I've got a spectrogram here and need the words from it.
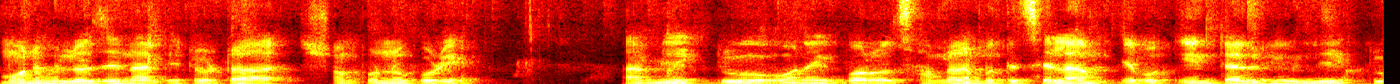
মনে হলো যে না, ভিডিওটা সম্পূর্ণ করি। আমি একটু অনেক বড় ঝামেলার মধ্যে ছিলাম এবং ইন্টারভিউ নিয়ে একটু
